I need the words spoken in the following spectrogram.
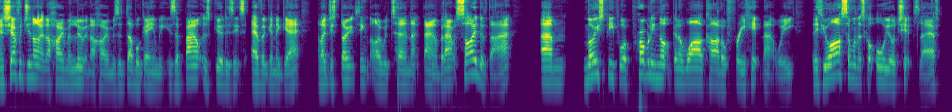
And Sheffield United at home and Luton at home as a double game week is about as good as it's ever going to get. And I just don't think that I would turn that down. But outside of that, um, most people are probably not going to wildcard or free hit that week. And if you are someone that's got all your chips left,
